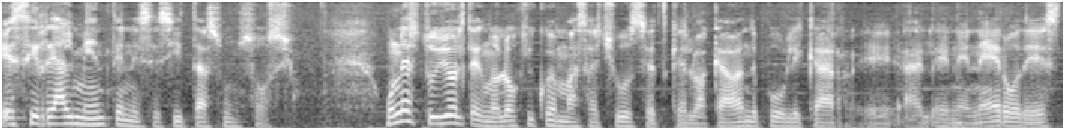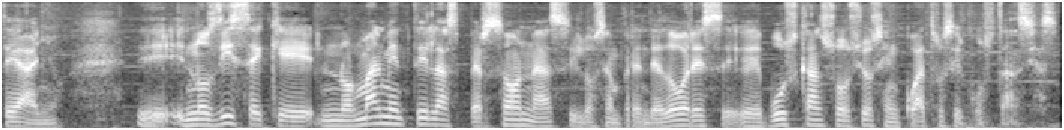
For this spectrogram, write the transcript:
es si realmente necesitas un socio. Un estudio del Tecnológico de Massachusetts, que lo acaban de publicar eh, en enero de este año, eh, nos dice que normalmente las personas y los emprendedores eh, buscan socios en cuatro circunstancias.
